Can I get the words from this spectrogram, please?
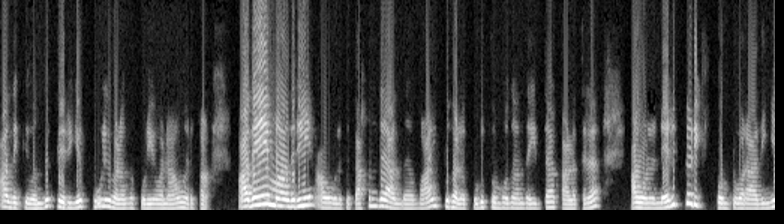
அதுக்கு வந்து பெரிய கூலி வழங்கக்கூடியவனாவும் இருக்கான். அதே மாதிரி அவங்களுக்கு தகுந்த அந்த வாய்ப்புகளை கொடுக்கும்போது அந்த இதா காலத்துல அவங்கள நெருக்கடிக்கு கொண்டு வராதிங்க.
